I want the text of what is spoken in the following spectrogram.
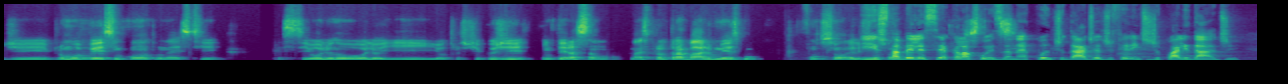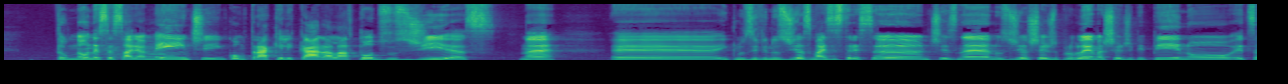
de promover esse encontro, né? Esse, esse olho no olho aí e outros tipos de interação. Mas para o trabalho mesmo, funciona. Ele e funciona estabelecer bem, aquela coisa, né? Quantidade é diferente de qualidade. Então, não necessariamente encontrar aquele cara lá todos os dias, né? É, inclusive nos dias mais estressantes, né? Nos dias cheios de problemas, cheio de pepino, etc.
